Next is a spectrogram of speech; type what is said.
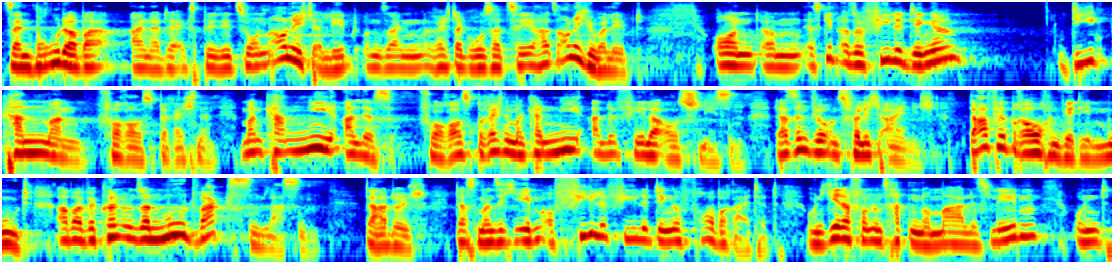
sein Bruder bei einer der Expeditionen auch nicht erlebt und sein rechter großer C hat es auch nicht überlebt. Und ähm, es gibt also viele Dinge, die kann man vorausberechnen. Man kann nie alles vorausberechnen, man kann nie alle Fehler ausschließen. Da sind wir uns völlig einig. Dafür brauchen wir den Mut. Aber wir können unseren Mut wachsen lassen dadurch, dass man sich eben auf viele, viele Dinge vorbereitet. Und jeder von uns hat ein normales Leben und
